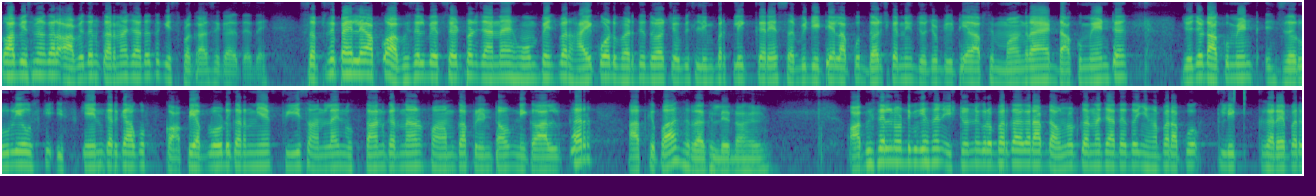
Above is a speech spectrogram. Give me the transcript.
तो आप इसमें अगर आवेदन करना चाहते तो किस प्रकार से करते थे? सबसे पहले आपको ऑफिशियल वेबसाइट पर जाना है होम पेज पर हाई कोर्ट भर्ती दो लिंक पर क्लिक करें। सभी डिटेल आपको दर्ज करनी जो जो डिटेल आपसे मांग रहा है डॉक्यूमेंट जो जो डॉक्यूमेंट ज़रूरी है, उसकी स्कैन करके आपको कॉपी अपलोड करनी है फ़ीस ऑनलाइन भुगतान करना है और फॉर्म का प्रिंट आउट निकाल कर आपके पास रख लेना है। ऑफिशियल नोटिफिकेशन स्टोनोग्राफर का अगर आप डाउनलोड करना चाहते हैं तो यहाँ पर आपको क्लिक करे पर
